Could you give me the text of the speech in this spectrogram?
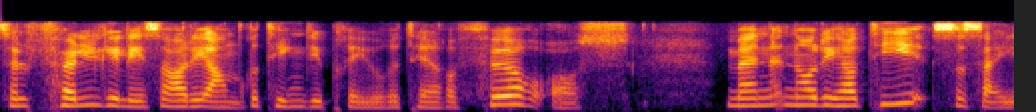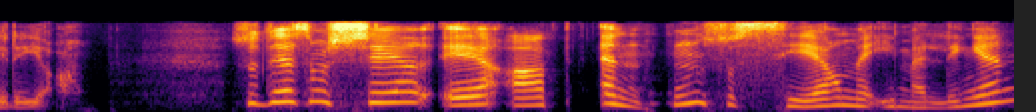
Selvfølgelig så har de andre ting de prioriterer før oss. Men når de har tid, så sier de ja. Så det som skjer, er at enten så ser vi i meldingen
